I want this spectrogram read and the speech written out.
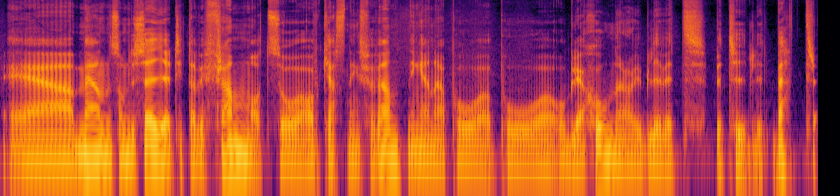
Eh, men som du säger, tittar vi framåt så avkastningsförväntningarna på, på obligationer har ju blivit betydligt bättre.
